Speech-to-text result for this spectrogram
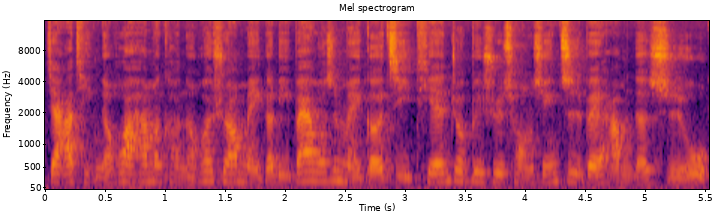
家庭的话，他们可能会需要每个礼拜或是每隔几天就必须重新制备他们的食物。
